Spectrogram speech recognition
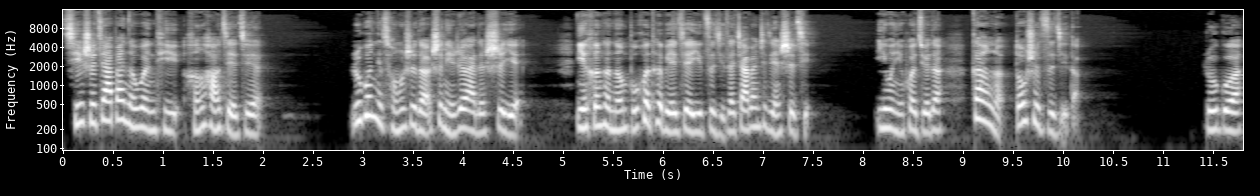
其实加班的问题很好解决，如果你从事的是你热爱的事业，你很可能不会特别介意自己在加班这件事情，因为你会觉得干了都是自己的。如果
